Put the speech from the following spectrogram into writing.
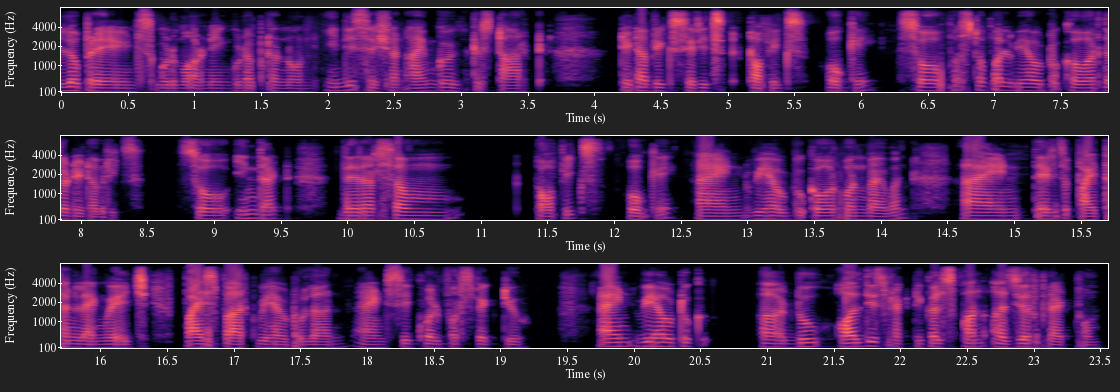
Hello friends, good morning, good afternoon. In this session, I'm going to start Databricks series topics. Okay, so first of all, we have to cover the Databricks. So in that, there are some topics. Okay, and we have to cover one by one. And there is a Python language, PySpark we have to learn, and SQL perspective and we have to uh, do all these practicals on Azure platform.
